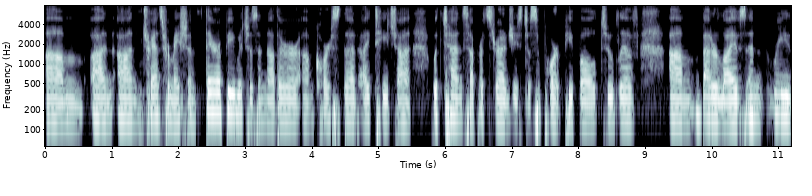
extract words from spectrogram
um, on, on transformation therapy, which is another um, course that I teach on with 10 separate strategies to support people to live um, better lives and re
